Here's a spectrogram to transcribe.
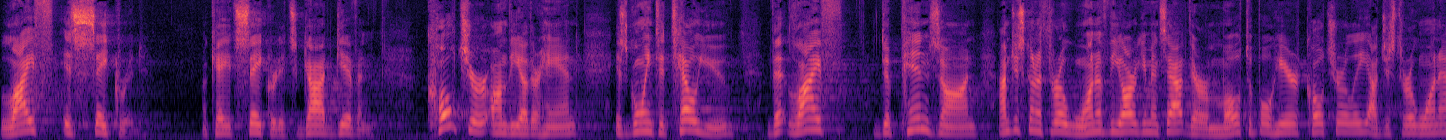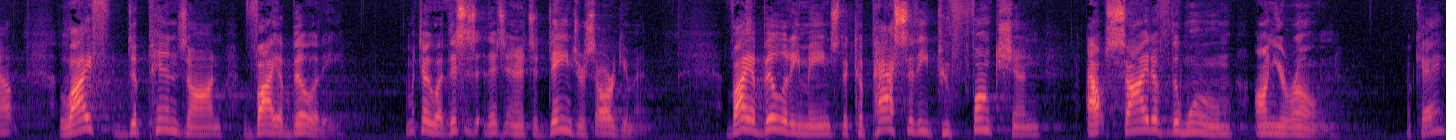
life is sacred. Okay, it's sacred, it's God given. Culture, on the other hand, is going to tell you that life depends on, I'm just going to throw one of the arguments out. There are multiple here culturally. I'll just throw one out. Life depends on viability. I'm going to tell you what, this is, this, and it's a dangerous argument. Viability means the capacity to function outside of the womb on your own. Okay?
